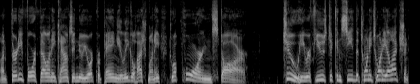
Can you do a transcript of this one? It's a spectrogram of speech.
on 34 felony counts in New York for paying illegal hush money to a porn star. Two, he refused to concede the 2020 election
